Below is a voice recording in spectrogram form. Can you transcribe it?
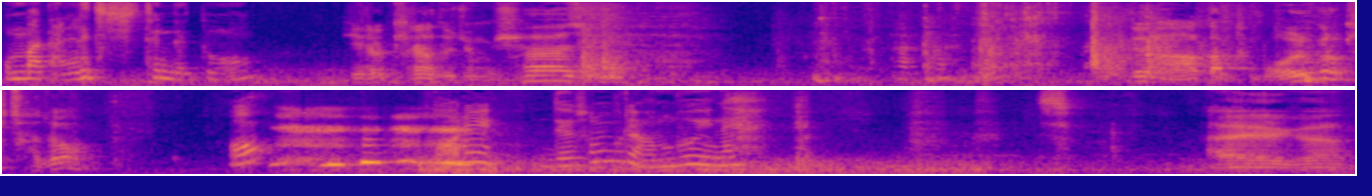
엄마 난리치실 텐데 또. 이렇게라도 좀 쉬어야지. 근데 나 아까부터 뭘 그렇게 찾아? 어? 아니 내 선물이 안 보이네. 아이고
